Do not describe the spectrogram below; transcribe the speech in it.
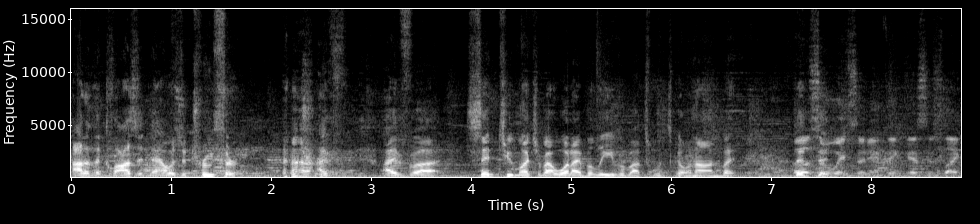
out of the closet now as a truther. I've I've uh, said too much about what I believe about what's going on, but the, Oh, so wait, so do you think this is like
